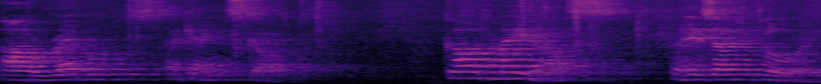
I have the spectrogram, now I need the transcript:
are rebels against God. God made us for his own glory,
